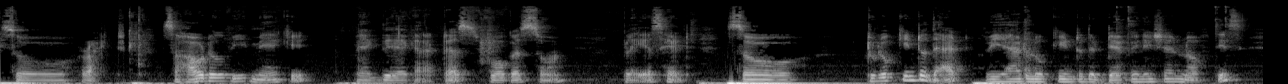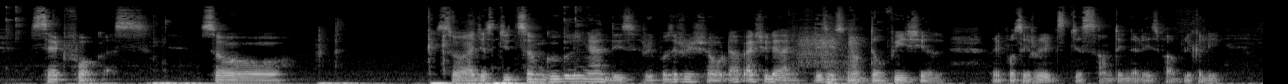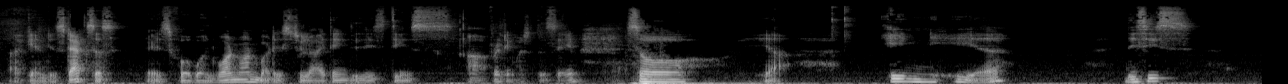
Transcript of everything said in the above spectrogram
So right. So how do we make it make their characters focus on player's head. So to look into that we have to look into the definition of this set focus. So so I just did some googling and this repository showed up. Actually I, this is not the official repository. It's just something that is publicly I can just access. It's 4.11 but it's still I think these things are pretty much the same. So yeah in here. This is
